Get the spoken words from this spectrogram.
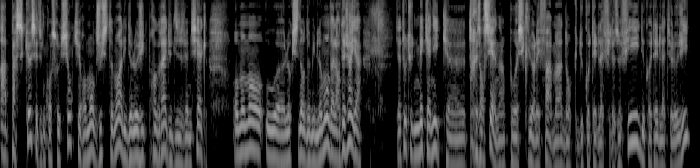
Ah, parce que c'est une construction qui remonte justement à l'idéologie de progrès du 19e siècle. Au moment où euh, l'Occident domine le monde, alors déjà, il y a, il y a toute une mécanique euh, très ancienne hein, pour exclure les femmes, hein, donc du côté de la philosophie, du côté de la théologie.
